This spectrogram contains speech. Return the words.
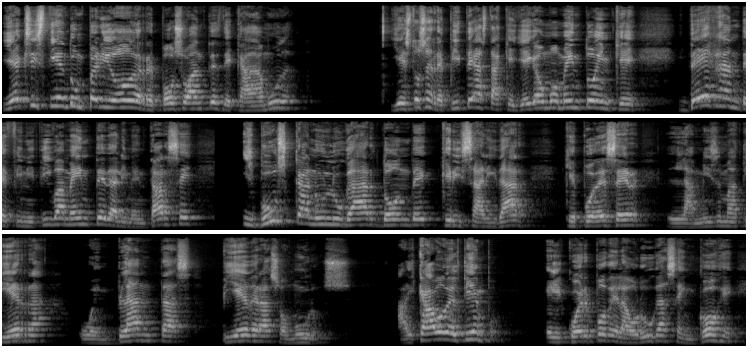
y existiendo un periodo de reposo antes de cada muda. Y esto se repite hasta que llega un momento en que dejan definitivamente de alimentarse y buscan un lugar donde crisalidar, que puede ser la misma tierra o en plantas, piedras o muros. Al cabo del tiempo, el cuerpo de la oruga se encoge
